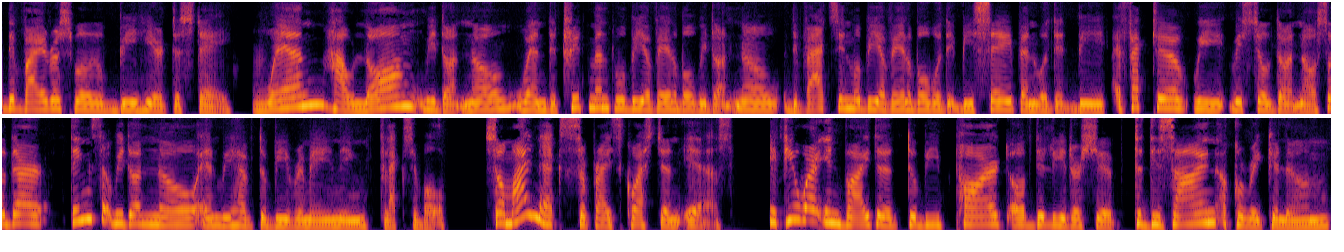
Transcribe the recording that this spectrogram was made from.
the virus will be here to stay. When, how long, we don't know. When the treatment will be available, we don't know. The vaccine will be available. Would it be safe and would it be effective? We, we still don't know. So there are things that we don't know and we have to be remaining flexible. So my next surprise question is, if you were invited to be part of the leadership to design a curriculum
